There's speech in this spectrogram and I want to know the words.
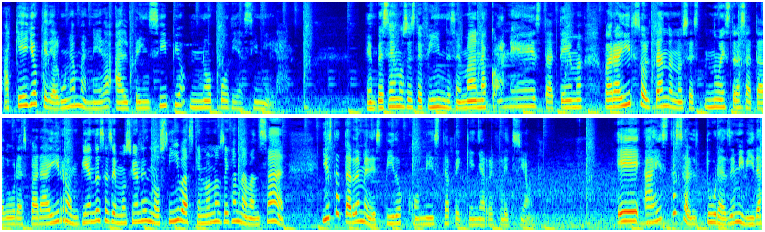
aquello que de alguna manera al principio no podía asimilar. Empecemos este fin de semana con este tema para ir soltando nuestras ataduras, para ir rompiendo esas emociones nocivas que no nos dejan avanzar. Y esta tarde me despido con esta pequeña reflexión. Eh, a estas alturas de mi vida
